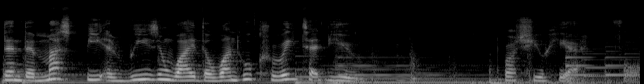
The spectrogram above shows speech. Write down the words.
then there must be a reason why the one who created you brought you here for.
